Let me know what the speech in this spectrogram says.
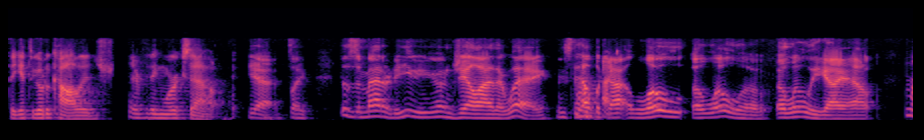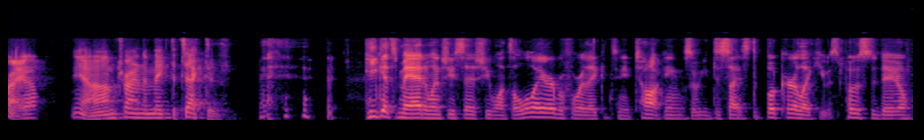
they get to go to college. Everything works out. yeah, it's like doesn't matter to you. You're going to jail either way. At least to help a guy, a low, a low, low, a lowly guy out. Right. Yeah. Yeah, I'm trying to make detective. He gets mad when she says she wants a lawyer before they continue talking, so he decides to book her like he was supposed to do.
